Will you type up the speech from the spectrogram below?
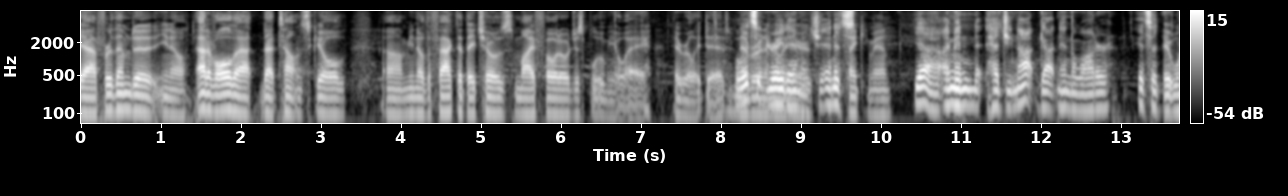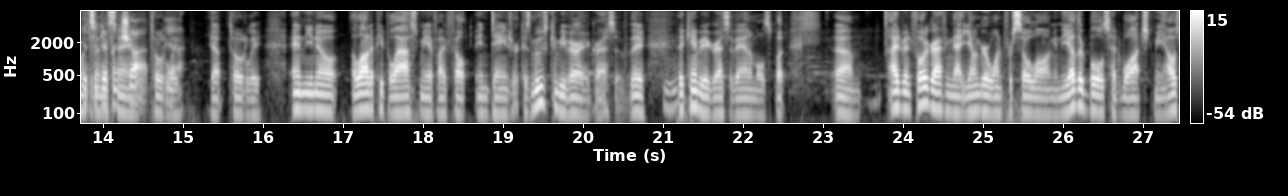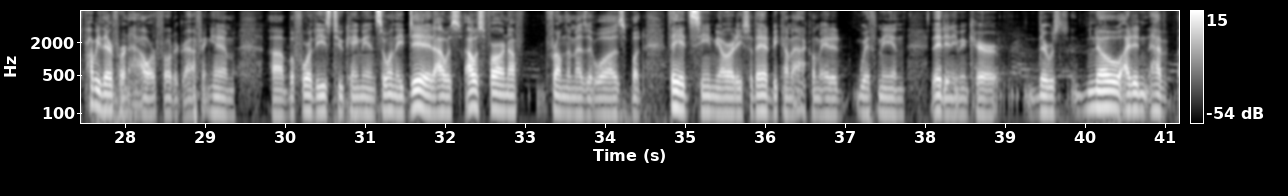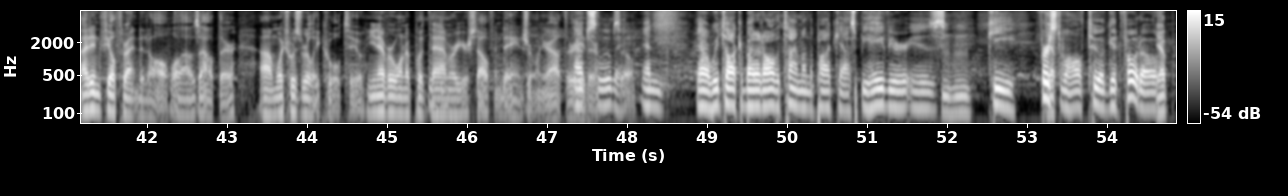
Yeah, for them to, you know, out of all that that talent and skill, um, you know, the fact that they chose my photo just blew me away. It really did. Well, it's a great million image, years. and it's- Thank you, man. Yeah, I mean, had you not gotten in the water, it's a It it's a different shot. Totally. Yeah. Yep, totally. And you know, a lot of people ask me if I felt in danger because moose can be very aggressive. They Mhm. they can be aggressive animals, but um, I'd been photographing that younger one for so long, and the other bulls had watched me. I was probably there for an hour photographing him uh, before these two came in. So when they did, I was I was far enough from them as it was, but they had seen me already, so they had become acclimated with me, and they didn't even care. There was no, I didn't have, I didn't feel threatened at all while I was out there, um, which was really cool too. You never want to put them or yourself in danger when you're out there. Mm-hmm. Absolutely. Either, so. And yeah, we talk about it all the time on the podcast. Behavior is Mhm. key, first Yep. of all, to a good photo. Yep.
